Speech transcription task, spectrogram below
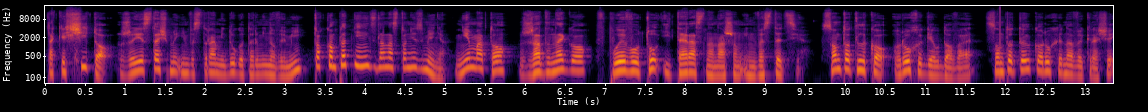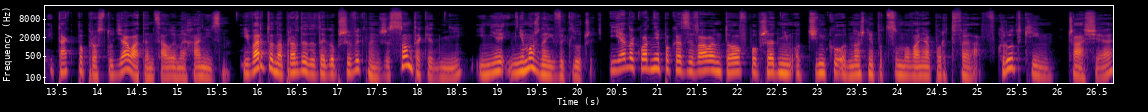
takie sito, że jesteśmy inwestorami długoterminowymi, to kompletnie nic dla nas to nie zmienia. Nie ma to żadnego wpływu tu i teraz na naszą inwestycję. Są to tylko ruchy giełdowe, są to tylko ruchy na wykresie i tak po prostu działa ten cały mechanizm. I warto naprawdę do tego przywyknąć, że są takie dni i nie, nie można ich wykluczyć. I ja dokładnie pokazywałem to w poprzednim odcinku odnośnie podsumowania portfela. W krótkim czasie,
